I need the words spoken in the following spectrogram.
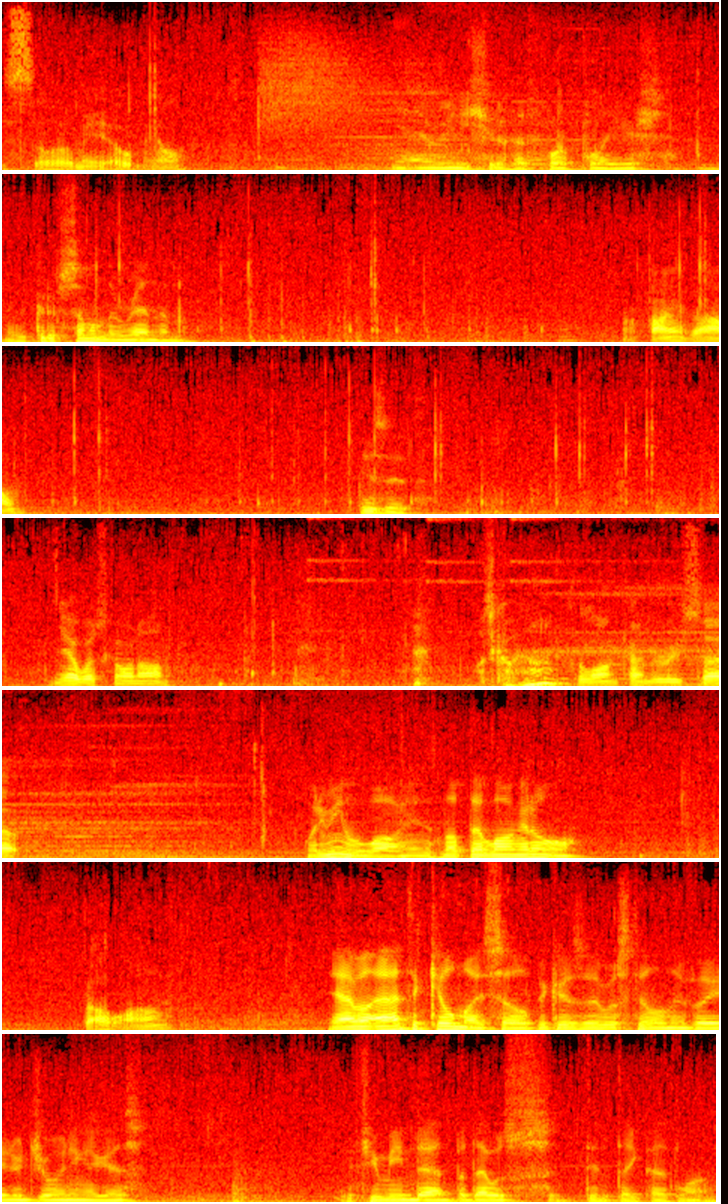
You still owe me oatmeal. Yeah, I really should have had four players. We could have summoned the random. Fine, down. Is it? Yeah, what's going on? What's going on? It's a long time to reset. What do you mean long? It's not that long at all. Felt long. Yeah, well, I had to kill myself because there was still an invader joining, I guess. If you mean that, but that was didn't take that long.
